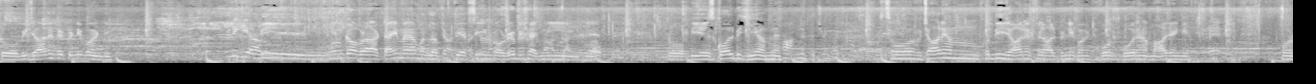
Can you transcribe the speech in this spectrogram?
तो अभी जा रहे हैं फिर पिंडी पॉइंट ही। अभी उनका बड़ा टाइम है मतलब के एफ़ सी इनका ऑर्डर भी शायद नहीं हुआ। तो अभी ये कॉल भी किया हमने। तो जा रहे हैं हम, खुद ही जा रहे हैं फ़िलहाल पिंडी पॉइंट। बहुत बोर हैं हम आ जाएँगे। और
